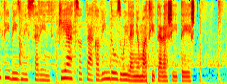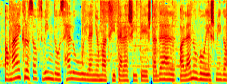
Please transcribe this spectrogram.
IT Business szerint kiátszották a Windows új lenyomat hitelesítést. A Microsoft Windows Hello új lenyomat hitelesítést a Dell, a Lenovo és még a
